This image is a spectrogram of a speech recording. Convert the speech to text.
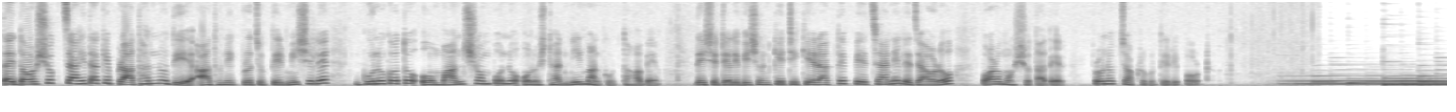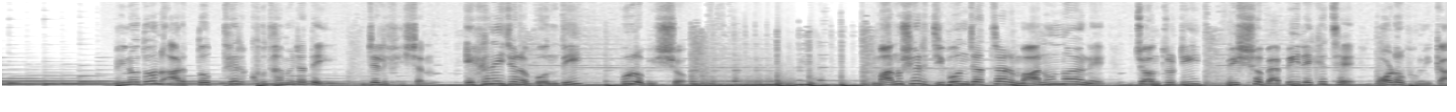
তাই দর্শক চাহিদাকে প্রাধান্য দিয়ে আধুনিক প্রযুক্তির মিশেলে গুণগত ও মানসম্পন্ন অনুষ্ঠান নির্মাণ করতে হবে। দেশে টেলিভিশনকে টিকিয়ে রাখতে পে চ্যানেলে যাওয়ারও পরামর্শ তাদের। প্রণব চক্রবর্তীর রিপোর্ট। বিনোদন আর তথ্যের ক্ষুধা মেটাতেই টেলিভিশন। এখানেই যেন বন্দি পুরো বিশ্ব। মানুষের জীবনযাত্রার মান উন্নয়নে যন্ত্রটি বিশ্বব্যাপী রেখেছে বড় ভূমিকা।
